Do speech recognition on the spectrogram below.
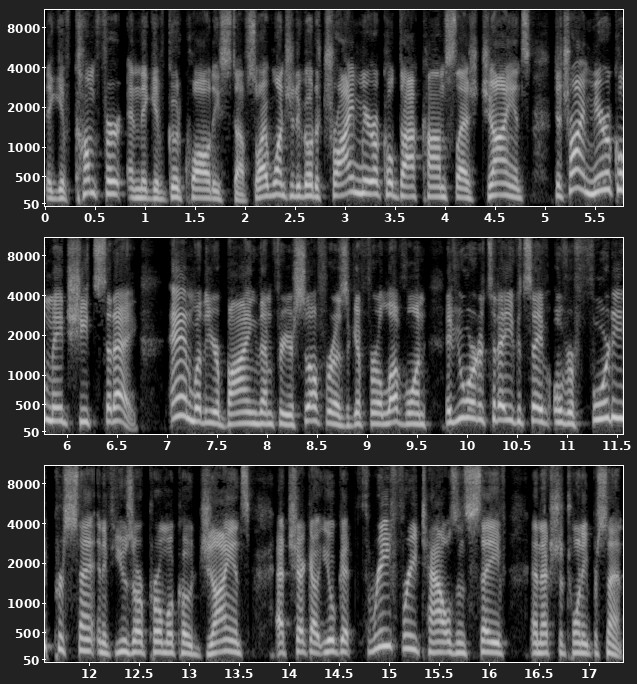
They give comfort and they give good quality stuff. So I want you to go to trymiracle.com slash giants to try Miracle Made sheets today. And whether you're buying them for yourself or as a gift for a loved one, if you order today, you could save over 40%. And if you use our promo code GIANTS at checkout, you'll get three free towels and save an extra 20%.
